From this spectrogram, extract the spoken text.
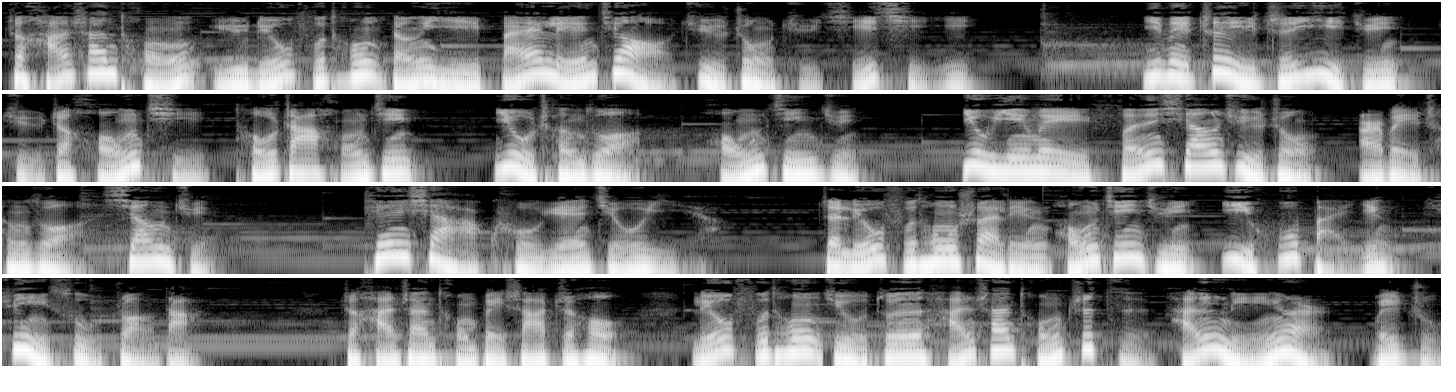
这韩山童与刘福通等以白莲教聚众举旗起义，因为这一支义军举着红旗，头扎红巾，又称作红巾军，又因为焚香聚众。而被称作湘军，天下苦元久矣啊！这刘福通率领红巾军一呼百应，迅速壮大。这韩山童被杀之后，刘福通就尊韩山童之子韩林儿为主。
